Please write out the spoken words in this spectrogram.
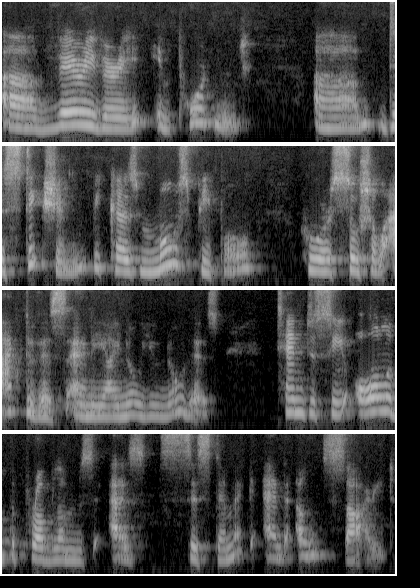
a very, very important um, distinction because most people who are social activists, Annie, I know you know this, tend to see all of the problems as systemic and outside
